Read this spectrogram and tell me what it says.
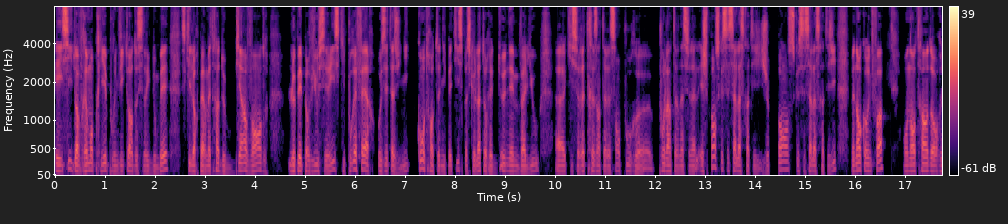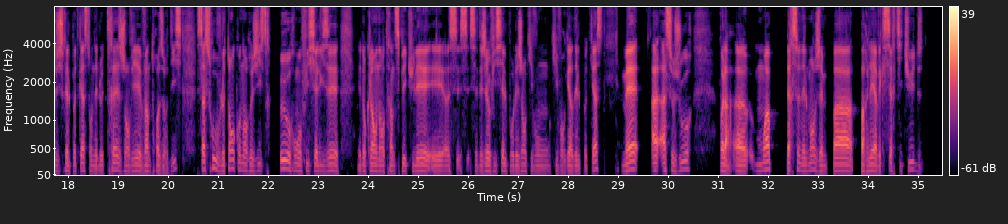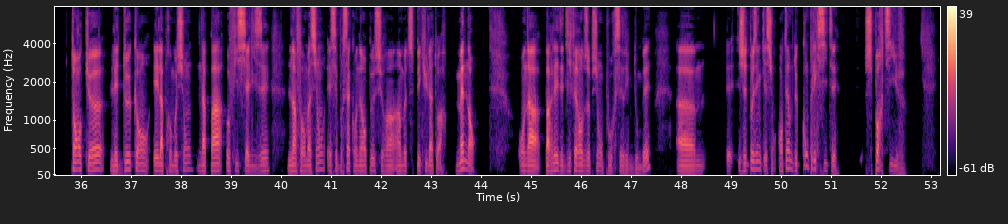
Et ici, ils doivent vraiment prier pour une victoire de Cédric Doumbé, ce qui leur permettra de bien vendre le pay-per-view series qui pourrait faire aux États-Unis contre Anthony Pettis parce que là tu aurais deux name value euh, qui seraient très intéressants pour euh, pour l'international. Et je pense que c'est ça la stratégie. Je pense que c'est ça la stratégie. Maintenant encore une fois on est en train d'enregistrer le podcast. On est le 13 janvier 23h10 ça se trouve le temps qu'on enregistre eux auront officialisé. Et donc là on est en train de spéculer et euh, c'est déjà officiel pour les gens qui vont qui vont regarder le podcast. Mais à, à ce jour voilà moi personnellement, j'aime pas parler avec certitude tant que les deux camps et la promotion n'a pas officialisé l'information. Et c'est pour ça qu'on est un peu sur un, mode spéculatoire. Maintenant, on a parlé des différentes options pour Cédric Doumbé. Euh, je une question. En termes de complexité sportive,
